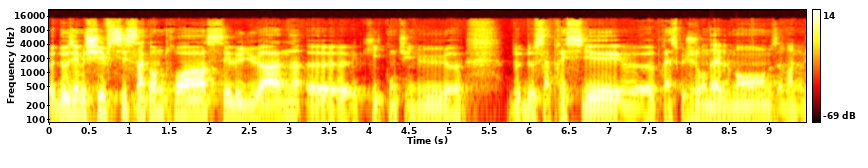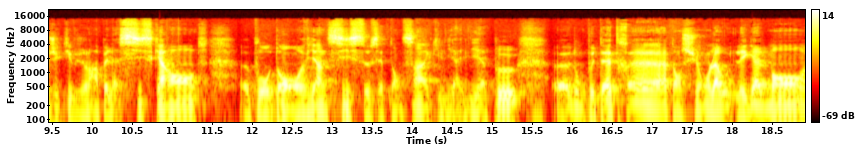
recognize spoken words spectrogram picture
Euh, deuxième chiffre, 6,53, c'est le yuan qui continue de, de s'apprécier presque journellement. Nous avons un objectif, je le rappelle, à 6,40. Euh, pour autant, on revient de 6,75 il y a, il y a peu. Euh, donc peut-être euh, attention là légalement,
